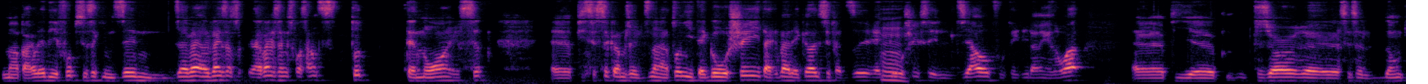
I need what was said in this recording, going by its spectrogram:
Il m'en parlait des fois, puis c'est ça qu'il me disait. avant, les années 60, tout était noir ici. Euh, puis c'est ça, comme je le dis dans l'entour, il était gaucher, il est arrivé à l'école, il s'est fait dire être hmm. gaucher, c'est le diable, il faut t'écrire dans les droits. puis plusieurs, c'est ça. Donc,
